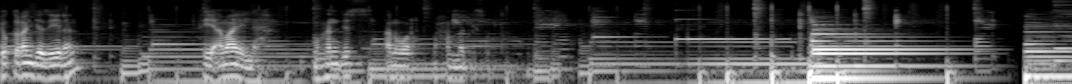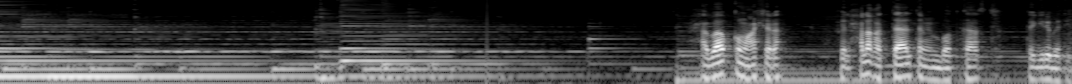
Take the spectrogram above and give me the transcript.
شكرا جزيلا. في أمان الله. مهندس أنور محمد بسم الله حبابكم عشرة في الحلقة الثالثة من بودكاست تجربتي.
